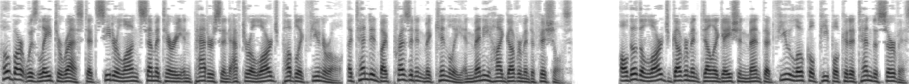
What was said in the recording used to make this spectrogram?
Hobart was laid to rest at Cedar Lawn Cemetery in Paterson after a large public funeral, attended by President McKinley and many high government officials. Although the large government delegation meant that few local people could attend the service,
